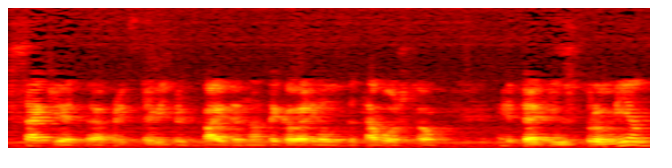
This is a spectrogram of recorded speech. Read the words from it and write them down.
Псаки, это представитель Байдена, договорился до того, что это инструмент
